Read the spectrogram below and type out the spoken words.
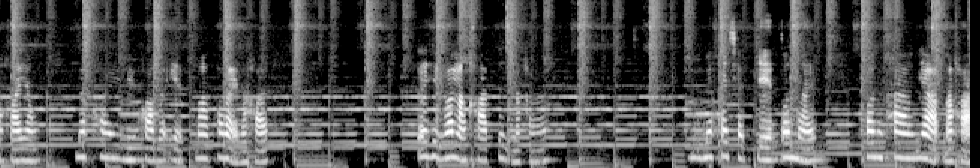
นะคะยังไม่ค่อยมีความละเอียดมากเท่าไหร่นะคะจะเห็นว่าหลังคาตึกนะคะดูไม่ค่อยชัดเจนต้นไม้ค่อนข้างหยาบนะคะ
